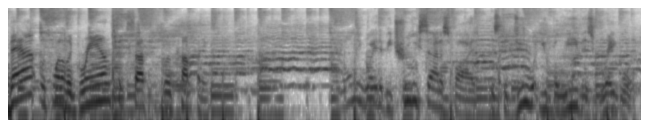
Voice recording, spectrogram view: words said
That was one of the grand successes of the company. The only way to be truly satisfied is to do what you believe is great work.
